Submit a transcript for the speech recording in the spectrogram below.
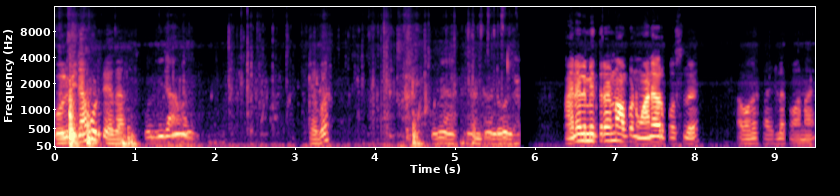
कोलबी जाम उडते आता. कोलबी जाम आली. हे बघ. फायनल मित्रांनो आपण वाण्यावर पोचलोय हा बघा साईडलाच वाना आहे.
